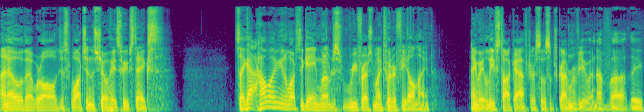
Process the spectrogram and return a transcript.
I know that we're all just watching the Show Shohei sweepstakes. It's like, how am I going to watch the game when I'm just refreshing my Twitter feed all night? Anyway, Leafs talk after, so subscribe and review. And of uh, the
